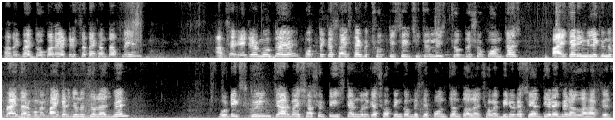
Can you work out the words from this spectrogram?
সাদেক ভাই দোকানের অ্যাড্রেসটা দেখান তো আপনি। আচ্ছা এটার মধ্যে প্রত্যেকটা সাইজ থাকবে ছত্রিশ থেকে ছিচল্লিশ চোদ্দোশো পঞ্চাশ। পাইকারি নিলে কিন্তু প্রাইস আর কমে পাইকারির জন্য চলে আসবেন। বুটিক স্কুইং চার বাই সাতষট্টি ইস্টার্ন মল্লিকা শপিং কমপ্লেক্সের পঞ্চম তলায়। সবাই ভিডিওটা শেয়ার দিয়ে রাখবেন। আল্লাহ হাফেজ।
